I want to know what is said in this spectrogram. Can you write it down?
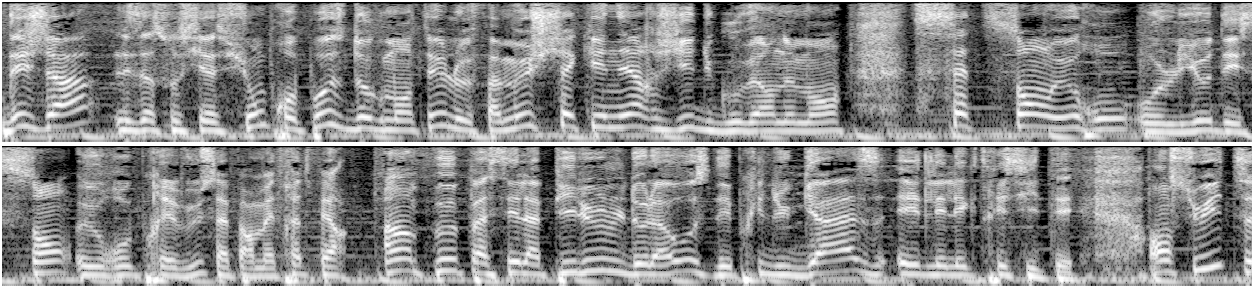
Déjà, les associations proposent d'augmenter le fameux chèque énergie du gouvernement. 700 euros au lieu des 100 euros prévus. Ça permettrait de faire un peu passer la pilule de la hausse des prix du gaz et de l'électricité. Ensuite,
